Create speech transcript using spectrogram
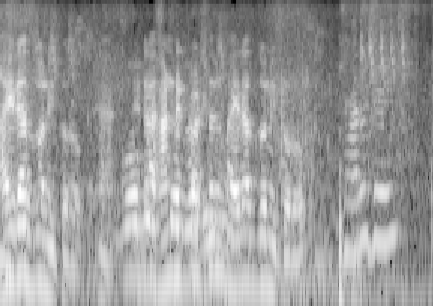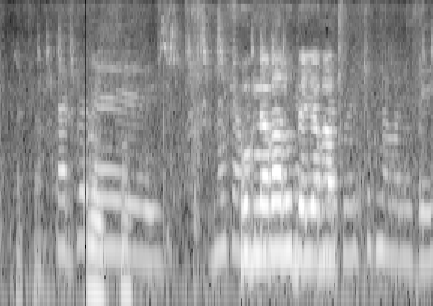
ভাইরাস জনিত রোগ হ্যাঁ। এটা হান্ড্রেড পার্সেন্ট ভাইরাস জনিত রোগ। ঝাড়ু দেই। শুকনা বালু দেই আবার। তারপরে শুকনা বালু দেই।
